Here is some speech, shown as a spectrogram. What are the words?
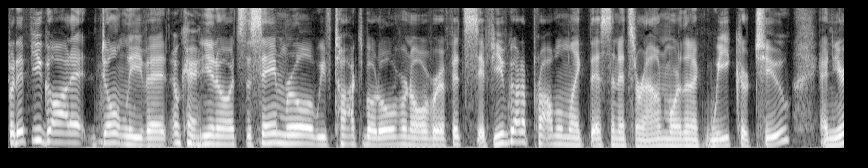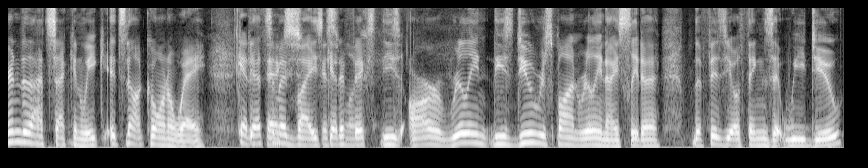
But if you got it, don't leave it. Okay. You know, it's the same rule we've talked about over and over. If it's if you've got a problem like this and it's around more than a week or two, and you're into that second week, it's not going away. Get, get some advice. Get, get it fixed. These are really these do respond really nicely to the physio things that we do,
